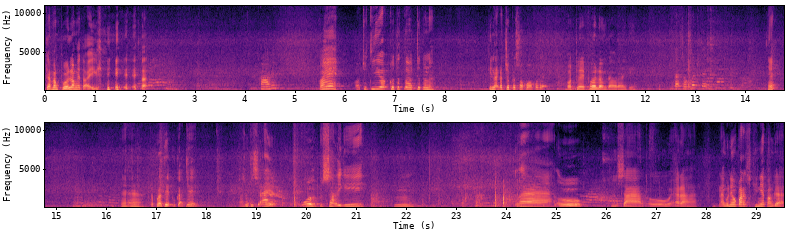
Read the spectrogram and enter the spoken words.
Gampang bolong ya tok iki. Tak. Karet. Eh, aja digo tetedet malah. Ki nek kejeblos apa-apa lek padha bolong ta ora iki. Tak copot kayak. Heh? Heeh. Coba Dek buka Dek. Langsung diisi air. Wah, besar iki. Hmm. Wah, oh. Besar. Oh, era. Nanggune opar segini apa enggak?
